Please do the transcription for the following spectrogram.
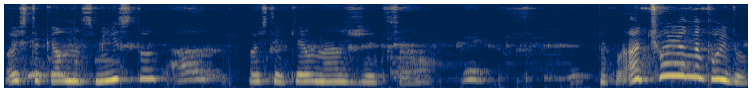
Ось таке в нас місто. Ось таке в нас життя. Так, а чого я не пройду?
